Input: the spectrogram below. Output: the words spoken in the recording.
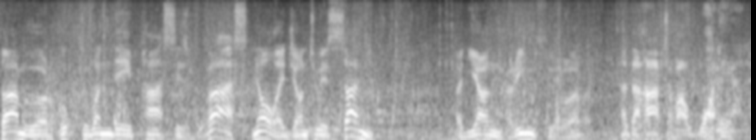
Thamur hoped to one day pass his vast knowledge on to his son. But young Hrimthur had the heart of a warrior.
